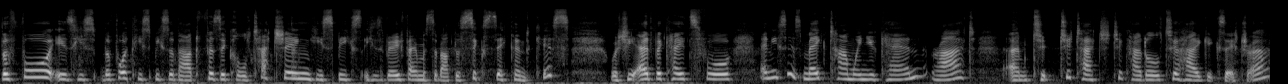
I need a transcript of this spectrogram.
The four is the fourth. He speaks about physical touching. He speaks. He's very famous about the six second kiss, which he advocates for, and he says make time when you can, right? Um, to to touch, to cuddle, to hug, etc.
